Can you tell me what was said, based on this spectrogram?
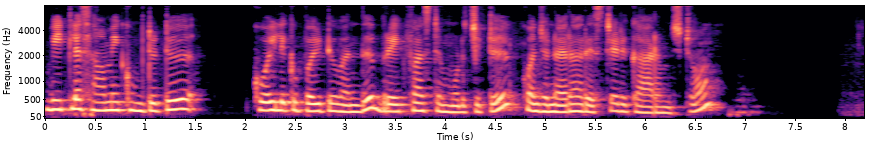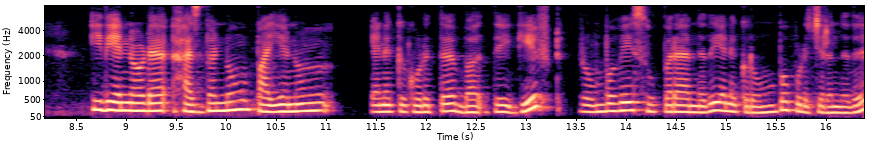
வீட்டில் சாமி கும்பிட்டுட்டு கோயிலுக்கு போயிட்டு வந்து பிரேக்ஃபாஸ்ட்டை முடிச்சுட்டு கொஞ்சம் நேரம் ரெஸ்ட் எடுக்க ஆரம்பிச்சிட்டோம். இது என்னோடய ஹஸ்பண்டும் பையனும் எனக்கு கொடுத்த பர்த்டே கிஃப்ட் ரொம்பவே சூப்பராக இருந்தது. எனக்கு ரொம்ப பிடிச்சிருந்தது.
